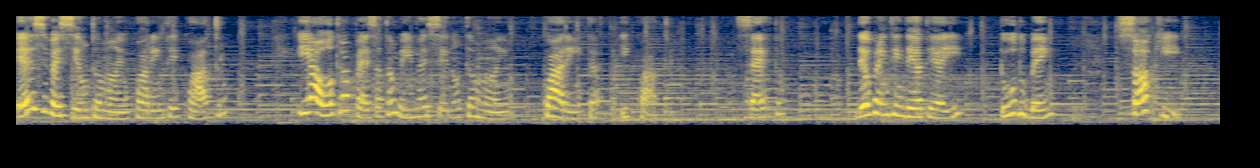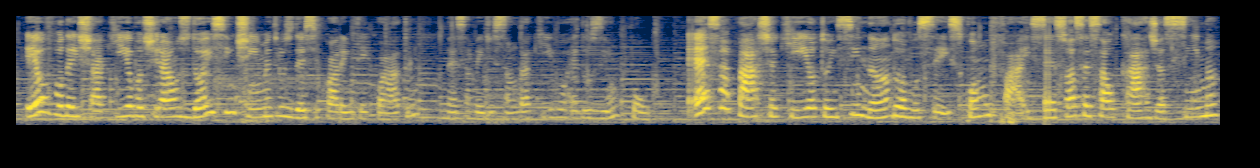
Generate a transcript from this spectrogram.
Esse vai ser um tamanho 44 e a outra peça também vai ser no tamanho 44, certo? Deu para entender até aí? Tudo bem? Só que eu vou deixar aqui, eu vou tirar uns 2 centímetros desse 44, nessa medição daqui, vou reduzir um pouco. Essa parte aqui eu tô ensinando a vocês como faz, é só acessar o card acima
